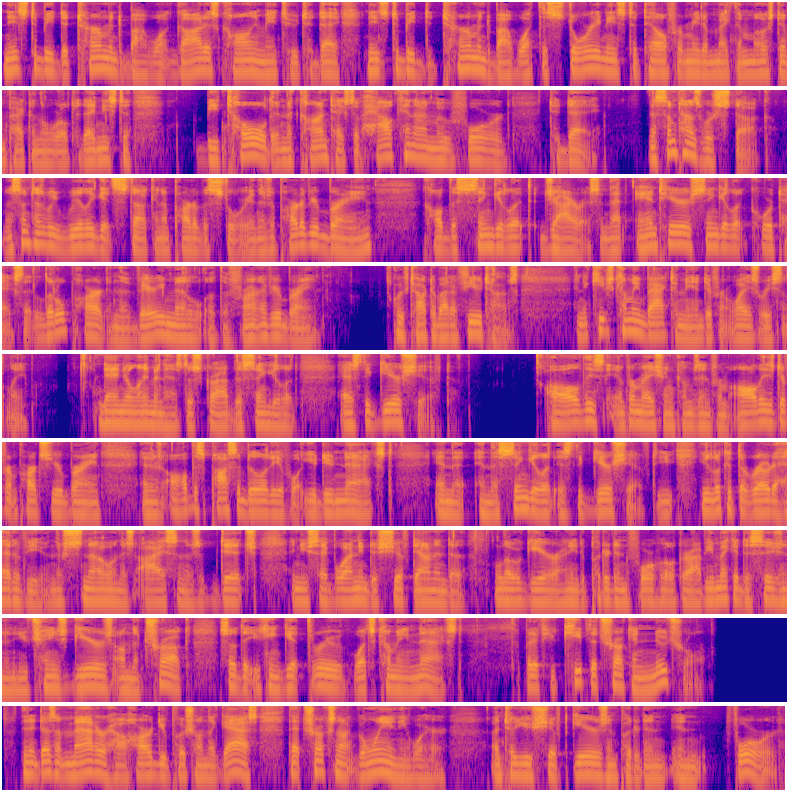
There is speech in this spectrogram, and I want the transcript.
needs to be determined by what God is calling me to today, needs to be determined by what the story needs to tell for me to make the most impact in the world today, needs to be told in the context of how can I move forward today. Now, sometimes we're stuck. Now, sometimes we really get stuck in a part of a story, and there's a part of your brain called the cingulate gyrus. And that anterior cingulate cortex, that little part in the very middle of the front of your brain, we've talked about a few times. And it keeps coming back to me in different ways recently. Daniel Amen has described the cingulate as the gear shift all this information comes in from all these different parts of your brain and there's all this possibility of what you do next and the and the cingulate is the gear shift. You you look at the road ahead of you and there's snow and there's ice and there's a ditch and you say boy I need to shift down into low gear. I need to put it in four wheel drive. You make a decision and you change gears on the truck so that you can get through what's coming next. But if you keep the truck in neutral then it doesn't matter how hard you push on the gas. That truck's not going anywhere until you shift gears and put it in, in forward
